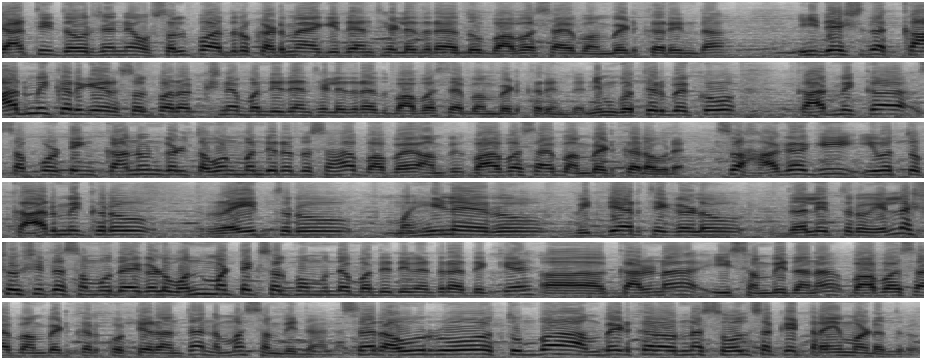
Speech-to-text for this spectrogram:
ಜಾತಿ ದೌರ್ಜನ್ಯ ಸ್ವಲ್ಪ ಆದರೂ ಕಡಿಮೆ ಆಗಿದೆ ಅಂತ ಹೇಳಿದ್ರೆ ಅದು ಬಾಬಾ ಸಾಹೇಬ್ ಅಂಬೇಡ್ಕರಿಂದ. ಈ ದೇಶದ ಕಾರ್ಮಿಕರಿಗೆ ಸ್ವಲ್ಪ ರಕ್ಷಣೆ ಬಂದಿದೆ ಅಂತ ಹೇಳಿದ್ರೆ ಅದು ಬಾಬಾ ಸಾಹೇಬ್ ಅಂಬೇಡ್ಕರಿಂದ. ನಿಮ್ಗೆ ಗೊತ್ತಿರಬೇಕು, ಕಾರ್ಮಿಕ ಸಪೋರ್ಟಿಂಗ್ ಕಾನೂನುಗಳು ತಗೊಂಡು ಬಂದಿರೋದು ಸಹ ಬಾಬಾ ಬಾಬಾ ಸಾಹೇಬ್ ಅಂಬೇಡ್ಕರ್ ಅವರೇ. ಸೊ ಹಾಗಾಗಿ ಇವತ್ತು ಕಾರ್ಮಿಕರು, ರೈತರು, ಮಹಿಳೆಯರು, ವಿದ್ಯಾರ್ಥಿಗಳು ದಲಿತರು ಎಲ್ಲ ಶೋಷಿತ ಸಮುದಾಯಗಳು ಒಂದ್ ಮಟ್ಟಕ್ಕೆ ಸ್ವಲ್ಪ ಮುಂದೆ ಬಂದಿದ್ದೀವಿ ಅಂದ್ರೆ ಅದಕ್ಕೆ ಕಾರಣ ಈ ಸಂವಿಧಾನ. ಬಾಬಾ ಸಾಹೇಬ್ ಅಂಬೇಡ್ಕರ್ ಕೊಟ್ಟಿರೋಂಥ ನಮ್ಮ ಸಂವಿಧಾನ. ಸರ್, ಅವರು ತುಂಬಾ ಅಂಬೇಡ್ಕರ್ ಅವ್ರನ್ನ ಸೋಲ್ಸಕ್ಕೆ ಟ್ರೈ ಮಾಡಿದ್ರು.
